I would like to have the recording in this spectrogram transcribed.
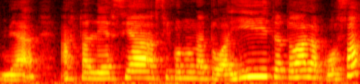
¿ya? Hasta le hacía así con una toallita, toda la cosa.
